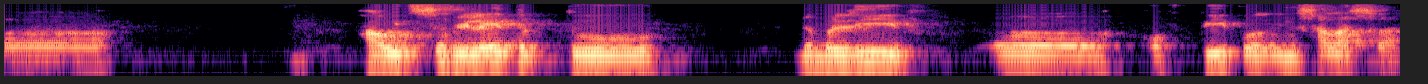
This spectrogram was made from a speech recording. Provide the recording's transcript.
uh, how it's related to the belief uh, of people in Salasai,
